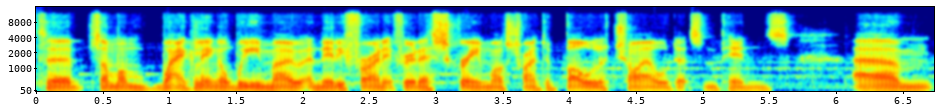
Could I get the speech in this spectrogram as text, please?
to someone waggling a Wiimote and nearly throwing it through their screen whilst trying to bowl a child at some pins. Um,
